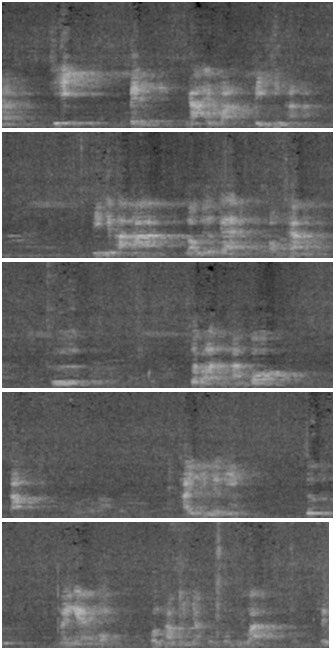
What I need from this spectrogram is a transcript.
มป์ที่เป็นง่ายกว่าปีที่ผ่านมา ปีที่ผ่านมาเราเหลือแค่สองแชมป์คือ ถ้วยพระราชทานกอกับไทยพรีมียร์ลีกซึ่งในแง่ของคนทำทีมอย่างผมผมถือว่าเป็น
